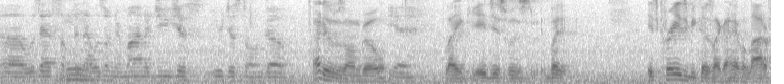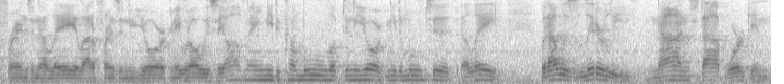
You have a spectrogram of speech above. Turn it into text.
Uh, was that something Mm. that was on your mind, or did you just you just on go? I just was on go. Yeah. Like it just was, but it's crazy because like I have a lot of friends in LA, a lot of friends in New York, and they would always say, "Oh man, you need to come move up to New York. You need to move to LA." But I was literally nonstop working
